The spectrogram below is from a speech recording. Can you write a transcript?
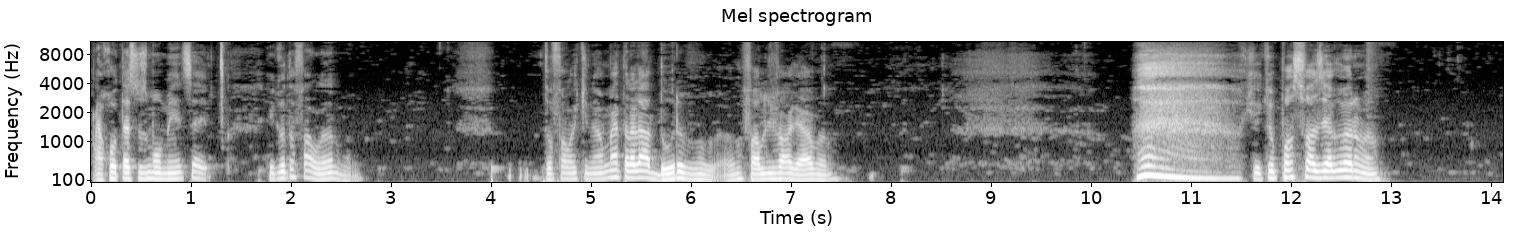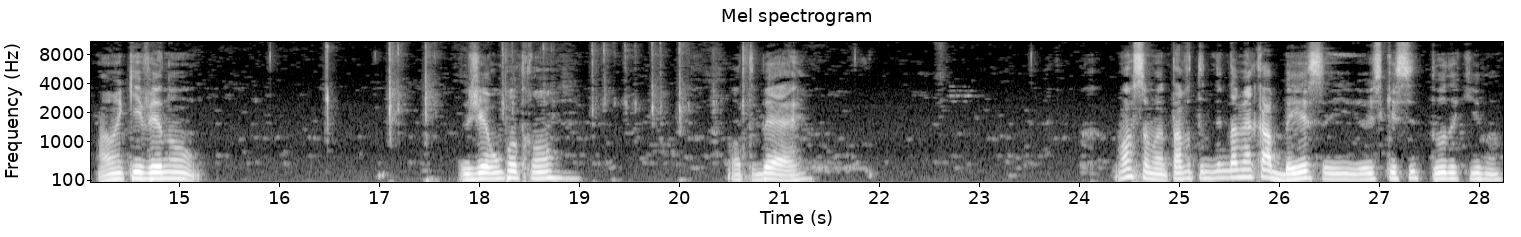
acontecem os momentos, aí. O que, que eu tô falando, mano? Tô falando que não é uma metralhadora, eu não falo devagar, mano. O que, que eu posso fazer agora, mano? Vamos aqui ver no g1.com.br. Nossa, mano, tava tudo dentro da minha cabeça e eu esqueci tudo aqui, mano.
